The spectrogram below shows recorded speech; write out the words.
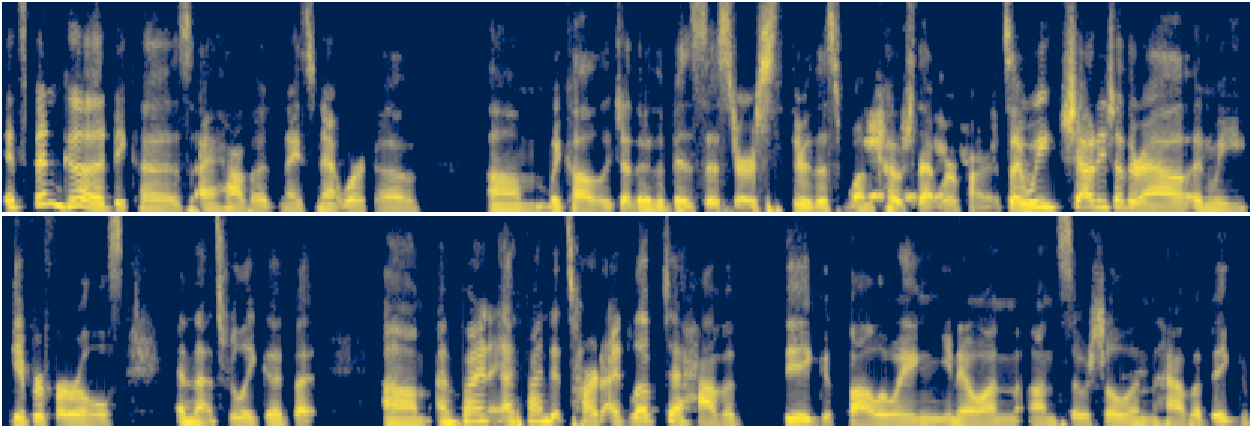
it's been good because I have a nice network of um, we call each other the biz sisters through this one coach that we're part of. So we shout each other out and we give referrals and that's really good. But um, I'm finding I find it's hard. I'd love to have a big following, you know, on on social and have a big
